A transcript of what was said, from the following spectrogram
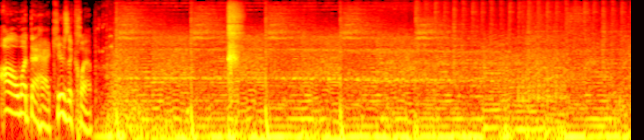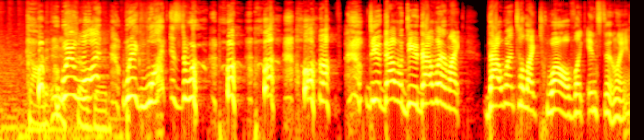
oh, what the heck, here's a clip. God, Wait, so what? good. Wait, what is the? Hold up, dude. That one- dude, that went like that went to like twelve, like instantly.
